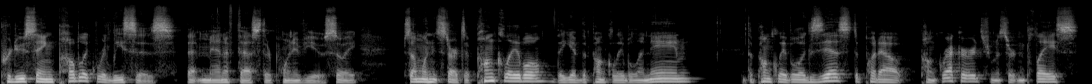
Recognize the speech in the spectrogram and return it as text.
producing public releases that manifest their point of view. So a someone who starts a punk label, they give the punk label a name. The punk label exists to put out punk records from a certain place,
